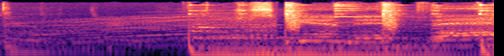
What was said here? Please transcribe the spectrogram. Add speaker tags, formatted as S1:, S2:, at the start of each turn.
S1: two, three. Just give me patience.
